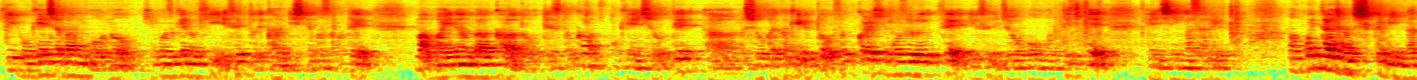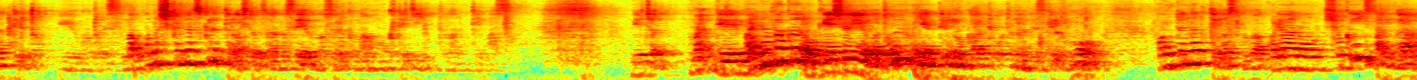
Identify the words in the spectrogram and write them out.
非保険者番号の紐付けのキーでセットで管理してますので、まあ、マイナンバーカードですとか保険証であの紹介かけるとそこから紐づいて要するに情報を持ってきて返信がされると、まあ、こういった仕組みになっているということです、まあ、この仕組みを作るというのが一つあの政府のそらくまあ目的となっています。でちょま、でマイナンバーカードの保険証利用はどういうふうにやってるのかということなんですけれどもポイントになっていますのはこれはあの職員さんが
